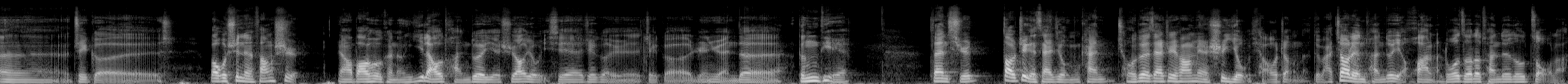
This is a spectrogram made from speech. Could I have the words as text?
呃，这个包括训练方式，然后包括可能医疗团队也需要有一些这个这个人员的更迭。但其实到这个赛季，我们看球队在这方面是有调整的，对吧？教练团队也换了，罗泽的团队都走了，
